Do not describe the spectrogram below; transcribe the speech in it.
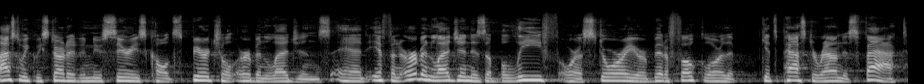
Last week, we started a new series called Spiritual Urban Legends. And if an urban legend is a belief or a story or a bit of folklore that gets passed around as fact,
